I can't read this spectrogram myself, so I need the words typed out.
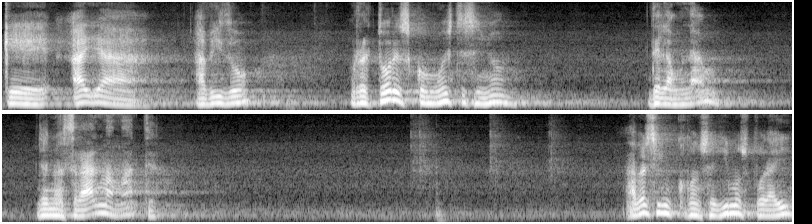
que haya habido rectores como este señor de la UNAM, de nuestra alma mater. A ver si conseguimos por ahí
